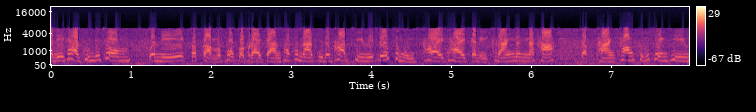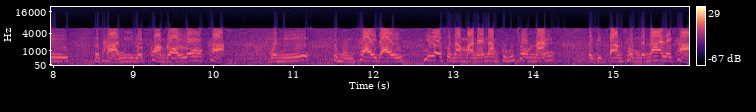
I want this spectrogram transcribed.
ัสดีค่ะคุณผู้ชม วันนี้ก็กลับมาพบกับรายการพัฒนาคุณภาพชีวิตด้วยสมุนไพรไทยกันอีกครั้งหนึ่งนะคะ กับทางช่องซุปเปอร์เชงทีวี สถานีลดความร้อนโลกค่ะ วันนี้สมุนไพรใดที่เราจะนำมาแนะนำคุณผู้ชมนั้น ไปติดตามชมกันได้เลยค่ะ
